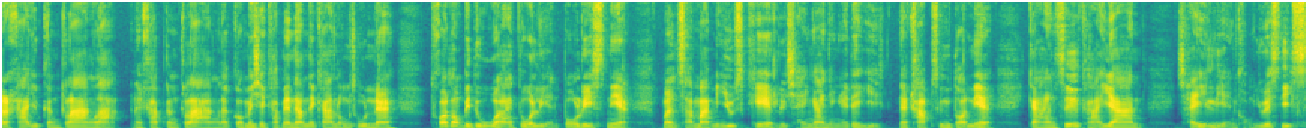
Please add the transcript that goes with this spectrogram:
ราคาอยู่กลางๆล่ะนะครับกลางๆ แล้วก็ไม่ใช่คำแนะนำในการลงทุนนะ ก็ต้องไปดูว่าตัวเหรียญโพลิสเนี่ยมันสามารถมี use case หรือใช้งานยังไงได้อีกนะครับ ซึ่งตอนนี้การซื้อขายยานใช้เหรียญของ USDC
